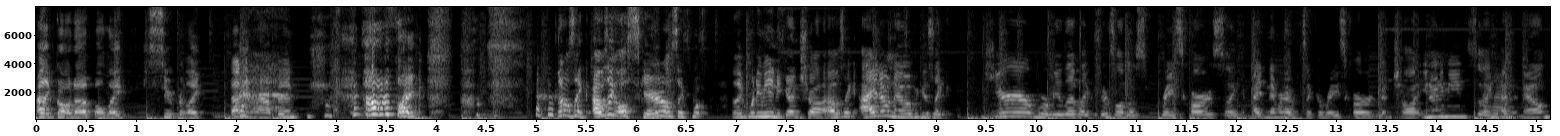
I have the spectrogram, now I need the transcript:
I like got up, all like super like that didn't happen. I was like, I was like, I was like all scared. I was like, what? Like, what do you mean a gunshot? I was like, I don't know because like here where we live, like there's a lot of race cars. So like I'd never know if it's like a race car or a gunshot. You know what I mean? So like I Mhm. didn't know.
